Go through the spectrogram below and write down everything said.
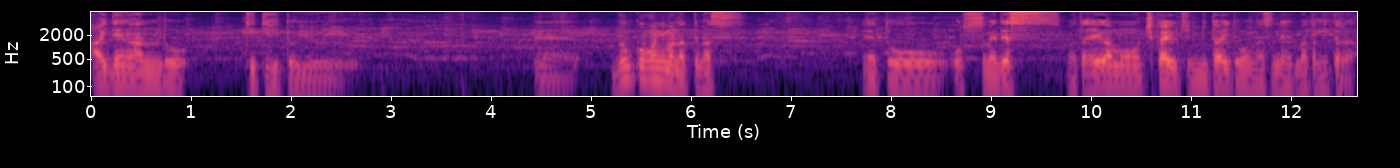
アイデンティティという、えー、文庫本にもなってます。えっ、ー、とおすすめです。また映画も近いうちに見たいと思いますね。また見たら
